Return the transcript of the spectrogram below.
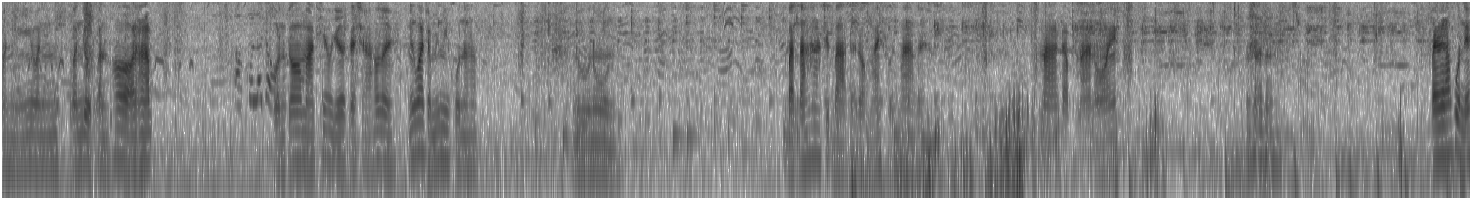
วันนี้วันวันหยุดวันพ่อนะครับ คนก็มาเที่ยวเยอะแต่เช้าเลย นึกว่าจะไม่มีคนนะครับ ดูนูนบัตรละห้าสิบบาท แต่ดอกไม้สวยมากเลย มากับหมาน้อย ไปไปทั้งพุ่นดิ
